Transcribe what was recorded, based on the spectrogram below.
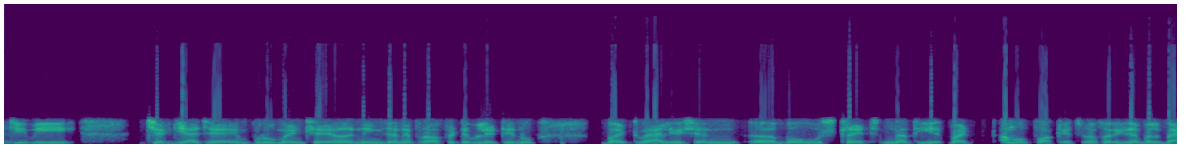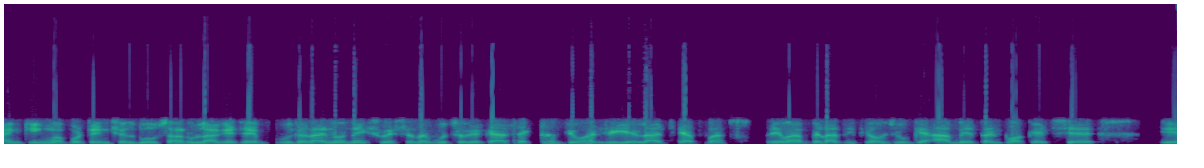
હજી બી જગ્યા છે ઇમ્પ્રુવમેન્ટ છે અર્નિંગ્સ અને પ્રોફિટેબિલિટીનું બટ વેલ્યુએશન બહુ સ્ટ્રેચ નથી બટ અમુક પોકેટ્સમાં ફોર એક્ઝામ્પલ બેન્કિંગમાં પોટેન્શિયલ બહુ સારું લાગે છે. Because I know next question તમે પૂછો કે કયા સેક્ટર જોવા જોઈએ લાર્જ કેપમાં તો એમાં પહેલાથી કહું છું કે આ બે ત્રણ પોકેટ્સ છે એ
